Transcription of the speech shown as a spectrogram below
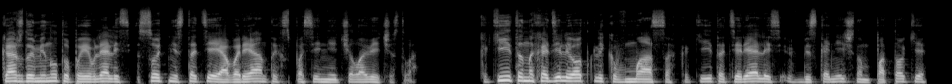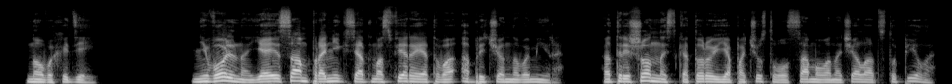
Каждую минуту появлялись сотни статей о вариантах спасения человечества. Какие-то находили отклик в массах, какие-то терялись в бесконечном потоке новых идей. Невольно я и сам проникся атмосферой этого обреченного мира. Отрешенность, которую я почувствовал с самого начала, отступила.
